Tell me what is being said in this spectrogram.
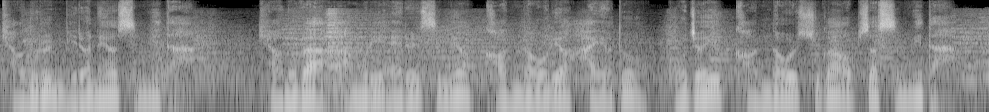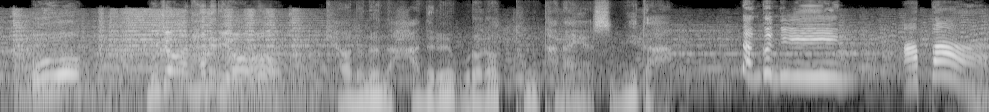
견우를 밀어내었습니다. 견우가 아무리 애를 쓰며 건너오려 하여도 도저히 건너올 수가 없었습니다. 오, 무정한 하늘이여. 견우는 하늘을 우러러 통탄하였습니다. 낭군님, 아빠,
